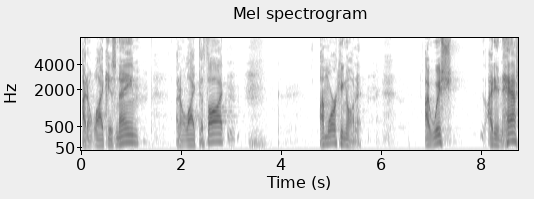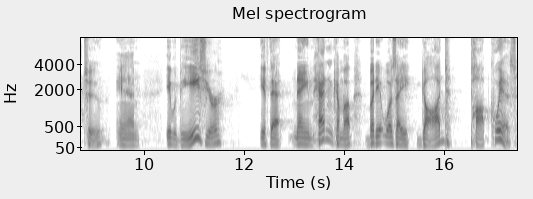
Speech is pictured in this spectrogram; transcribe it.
I don't like his name. I don't like the thought. I'm working on it. I wish I didn't have to, and it would be easier if that name hadn't come up, but it was a God pop quiz.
